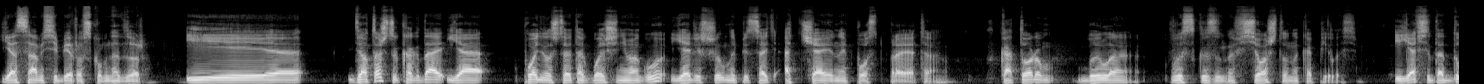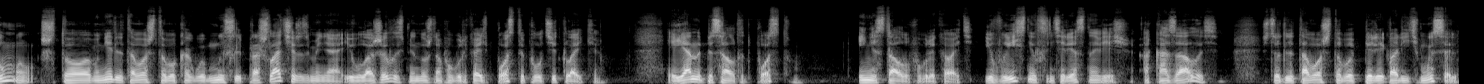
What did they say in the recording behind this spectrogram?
Я сам себе Роскомнадзор. И дело в том, что когда я понял, что я так больше не могу, я решил написать отчаянный пост про это, в котором было высказано все, что накопилось. И я всегда думал, что мне для того, чтобы как бы мысль прошла через меня и уложилась, мне нужно опубликовать пост и получить лайки. И я написал этот пост и не стал его публиковать. И выяснилась интересная вещь. Оказалось, что для того, чтобы переварить мысль,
